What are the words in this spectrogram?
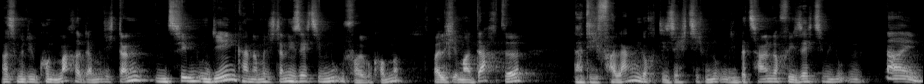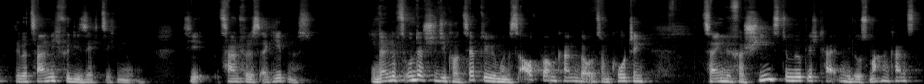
was ich mit dem Kunden mache, damit ich dann in 10 Minuten dehnen kann, damit ich dann die 60 Minuten voll bekomme, weil ich immer dachte, na, die verlangen doch die 60 Minuten, die bezahlen doch für die 60 Minuten. Nein, sie bezahlen nicht für die 60 Minuten. Sie zahlen für das Ergebnis. Und dann gibt es unterschiedliche Konzepte, wie man das aufbauen kann. Bei unserem Coaching zeigen wir verschiedenste Möglichkeiten, wie du es machen kannst.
